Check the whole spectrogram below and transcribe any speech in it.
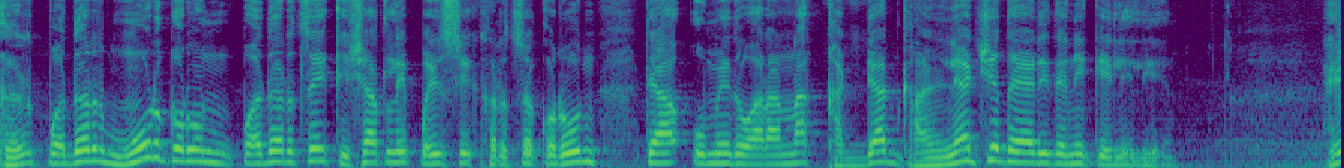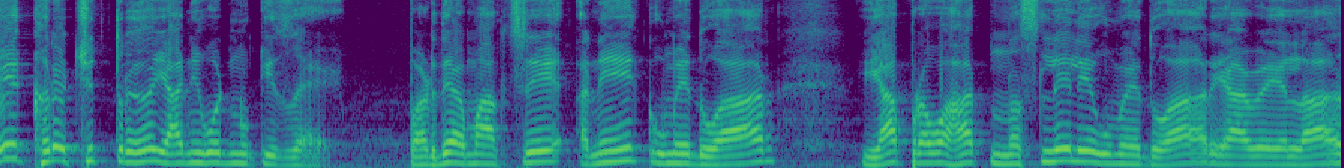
घर पदर मोड करून पदरचे खिशातले पैसे खर्च करून त्या उमेदवारांना खड्ड्यात घालण्याची तयारी त्यांनी केलेली आहे. हे खरं चित्र या निवडणुकीचं आहे. पडद्यामागचे अनेक उमेदवार या प्रवाहात नसलेले उमेदवार यावेळेला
